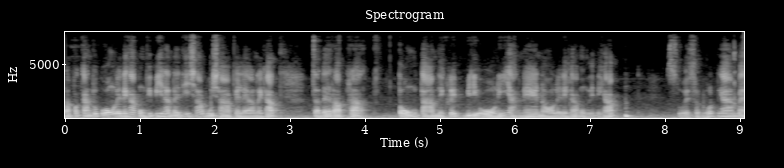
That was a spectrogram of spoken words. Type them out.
รับประกันทุกองค์เลยนะครับ ผมพี่ๆท่านใดที่เช่าบูชาไปแล้วนะครับ จะได้รับพระ ตรงตามในคลิปวิดีโอนี้อย่างแน่นอนเลยนะครับ ผมเห็นนะครับ สวยสดงดงามแบ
